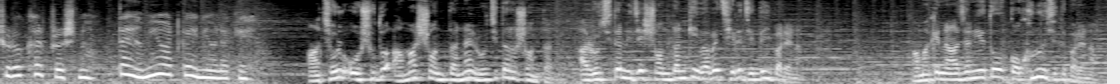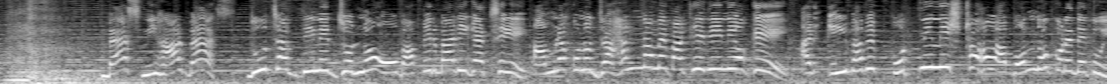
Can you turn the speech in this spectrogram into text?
সুরক্ষার প্রশ্ন তাই আমিও আটকাইনি ওনাকে। আঁচল ও শুধু আমার সন্তান নয় রচিতারও সন্তান। আর রচিতা নিজের সন্তানকে এভাবে ছেড়ে যেতেই পারে না। আমাকে না জানিয়ে তো কখনোই যেতে পারে না। ব্যাস নিহার ব্যাস। দু চার দিনের জন্য ও বাপের বাড়ি গেছে। আমরা কোনো জাহান নামে পাঠিয়ে দিইনি ওকে। আর এইভাবে পত্নীনিষ্ঠ হওয়া বন্ধ করে দে তুই।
